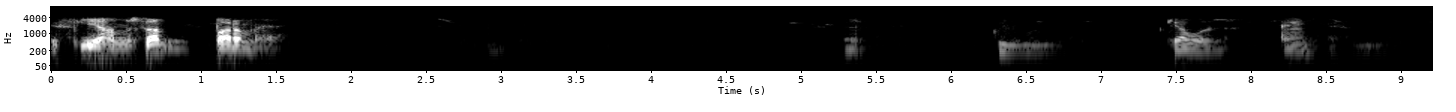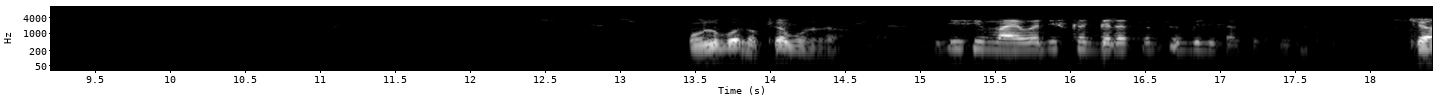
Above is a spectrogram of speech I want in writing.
इसलिए हम सब परम हैं। क्या बोलना बोलो बोलो क्या बोलना जिस मायावादी इसका गलत मतलब भी निकाल सकते हैं। क्या?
